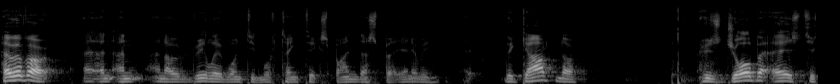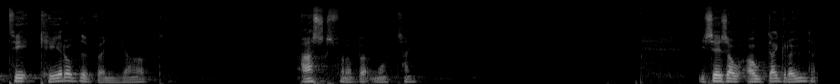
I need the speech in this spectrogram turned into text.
However, and, and, and I really wanted more time to expand this, but anyway, the gardener, whose job it is to take care of the vineyard, asks for a bit more time. He says, I'll, I'll dig around it.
